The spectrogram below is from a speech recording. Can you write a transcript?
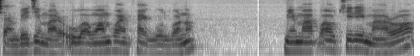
ချန်ပေးခြင်းမှာတော့ over 1.5 goal ပေါ့နော်မြန်မာပေါက်ကြီးတွေမှာတော့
